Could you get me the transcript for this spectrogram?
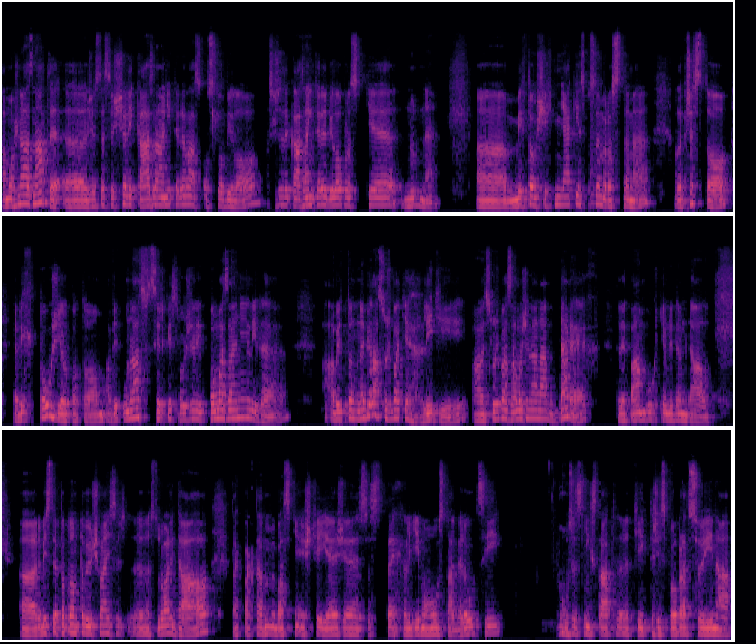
A možná znáte, eh, že jste slyšeli kázání, které vás oslovilo, a slyšeli kázání, které bylo prostě nudné. Eh, my v tom všichni nějakým způsobem rosteme, ale přesto já bych toužil potom, aby u nás v církvi sloužili pomazaní lidé, a aby to nebyla služba těch lidí, ale služba založená na darech, které pán Bůh těm lidem dal. Eh, kdybyste potom to vyučování studovali dál, tak pak tam vlastně ještě je, že se z těch lidí mohou stát vedoucí, mohou se s nich stát eh, ti, kteří spolupracují na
